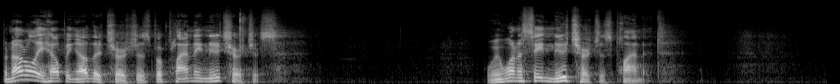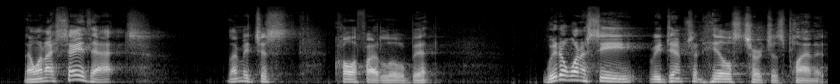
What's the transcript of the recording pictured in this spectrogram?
But not only helping other churches, but planting new churches. We want to see new churches planted. Now, when I say that, let me just qualify it a little bit. We don't want to see Redemption Hills churches planted.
